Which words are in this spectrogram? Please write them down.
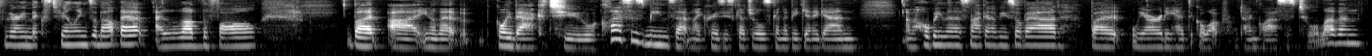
Very mixed feelings about that. I love the fall. But uh, you know that going back to classes means that my crazy schedule is going to begin again. I'm hoping that it's not going to be so bad, but we already had to go up from 10 classes to 11.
